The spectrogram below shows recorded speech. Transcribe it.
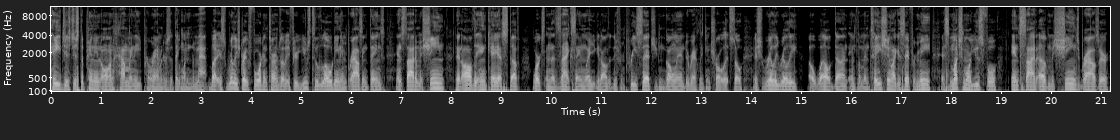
pages just depending on how many parameters that they wanted to map. But it's really straightforward in terms of if you're used to loading and browsing things inside a Maschine, then all the NKS stuff works in the exact same way. You get all the different presets, you can go in directly control it. So it's really, really a well done implementation. Like I said, for me, it's much more useful inside of Maschine's browser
